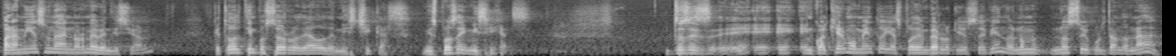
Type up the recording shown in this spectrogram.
Para mí es una enorme bendición que todo el tiempo estoy rodeado de mis chicas, mi esposa y mis hijas. Entonces, eh, eh, en cualquier momento ellas pueden ver lo que yo estoy viendo, no, no estoy ocultando nada.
